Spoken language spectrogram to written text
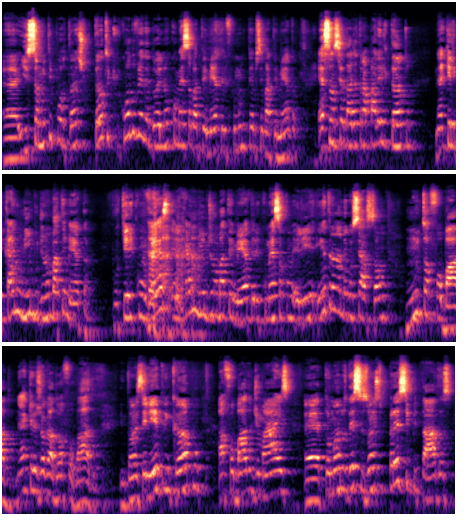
Uh, isso é muito importante, tanto que quando o vendedor ele não começa a bater meta, ele fica muito tempo sem bater meta, essa ansiedade atrapalha ele tanto né, que ele cai no limbo de não bater meta. Porque ele conversa, ele cai no nível de não bater meta, ele começa a, ele entra na negociação muito afobado, né? Aquele jogador afobado. Então assim, ele entra em campo afobado demais, é, tomando decisões precipitadas.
